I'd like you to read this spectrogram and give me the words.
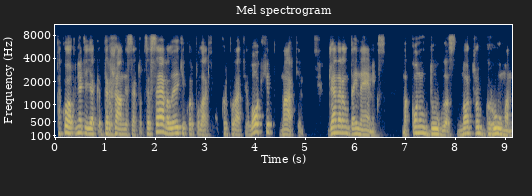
такого поняття, як державний сектор. Це все великі корпорації. корпорації Lockheed Martin, General Dynamics, Douglas, Northrop Grumman,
